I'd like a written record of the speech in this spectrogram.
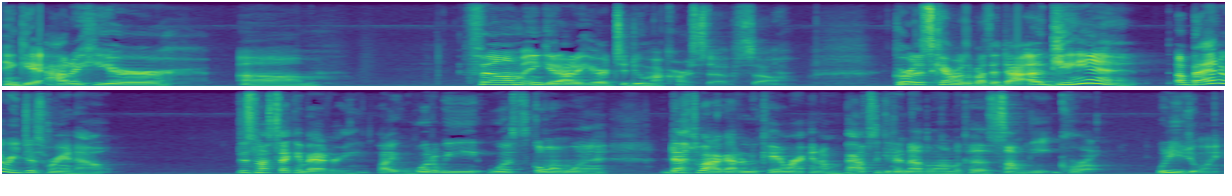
and get out of here, um, film and get out of here to do my car stuff. So, girl, this camera's about to die again. A battery just ran out. This is my second battery. Like, what are we, what's going on? That's why I got a new camera and I'm about to get another one because Sony, girl, what are you doing?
